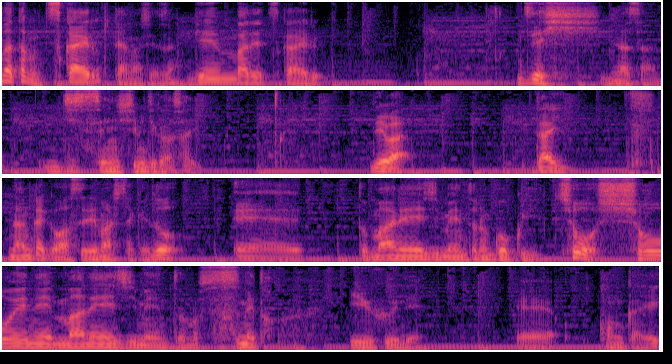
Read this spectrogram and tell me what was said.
まあ多分使えるって話ですね。現場で使える。是非皆さん実践してみてください。では第1何回か忘れましたけどえー、っとマネージメントの極意超省エネマネージメントのすすめというふうで、えー、今回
